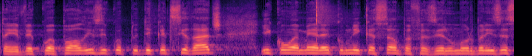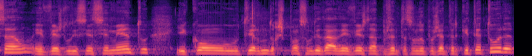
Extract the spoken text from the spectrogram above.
que tem a ver com a polis e com a política de cidades e com a mera comunicação para fazer uma urbanização em vez do licenciamento e com o termo de responsabilidade em vez da apresentação do projeto de arquitetura.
